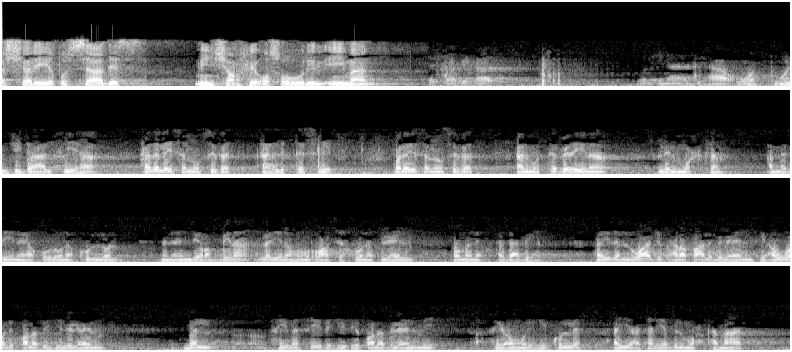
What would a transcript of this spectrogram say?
الشريط السادس من شرح أصول الإيمان. المتشابهات والعناية بها والجدال فيها. هذا ليس من صفة أهل التسليم وليس من صفة المتبعين للمحكم الذين يقولون كل من عند ربنا الذين هم الراسخون في العلم ومن اقتدى بهم. فإذا الواجب على طالب العلم في أول طلبه للعلم بل في مسيره في طلب العلم في عمره كله أن يعتني بالمحكمات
